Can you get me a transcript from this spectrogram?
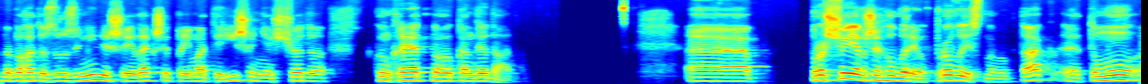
набагато зрозуміліше і легше приймати рішення щодо конкретного кандидата. Про що я вже говорив? Про висновок, так тому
